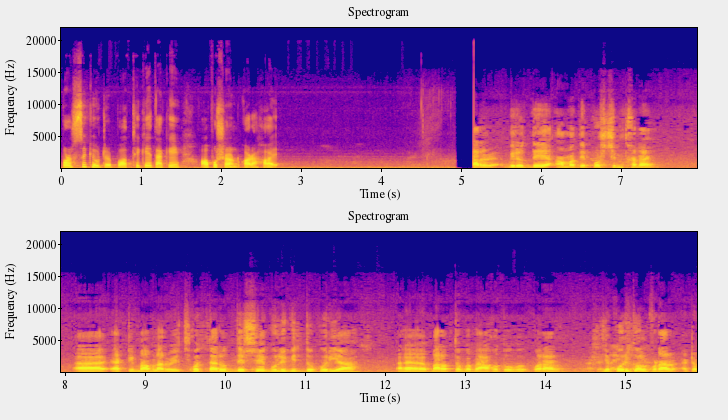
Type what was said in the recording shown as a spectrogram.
প্রসিকিউটর পদ থেকে তাকে অপসারণ করা হয়। তার বিরুদ্ধে আমাদের পশ্চিম থানায় একটি মামলা রয়েছে। হত্যার উদ্দেশ্যে গুলিবিদ্ধ করিয়া মারাত্মকভাবে আহত করার যে পরিকল্পনার একটা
